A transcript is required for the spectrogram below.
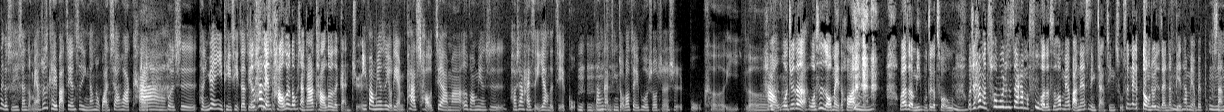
那个实习生怎么样？就是可以把这件事情当成玩笑话开，啊，或者是很愿意提起这件事情。就是他连讨论都不想跟他讨论的感觉。一方面是有点怕吵架吗？二方面是好像还是一样的结果。嗯嗯，当感嗯情走到这一步的时候，真的是不可以了。好，我觉得我是柔美的话，我要怎么弥补这个错误？嗯我觉得他们错误就是在他们复合的时候没有把那件事情讲清楚，所以那个洞就一直在那边，嗯他没有被补上。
